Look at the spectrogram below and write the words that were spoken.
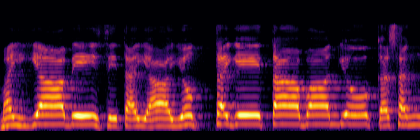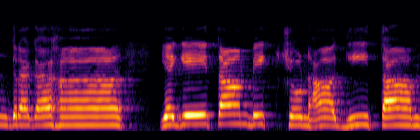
मय्यावेशितया युक्तये तावान्योकसङ्ग्रहः ययेतां भिक्षुणा गीतां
